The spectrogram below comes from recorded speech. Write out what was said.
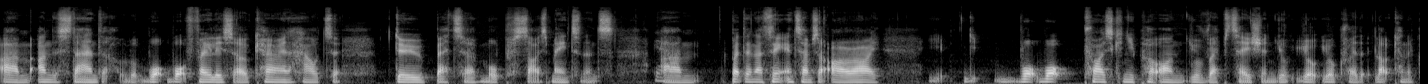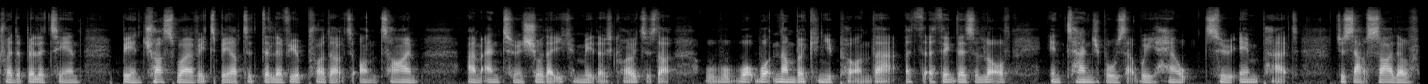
um, understand what what failures are occurring, how to do better, more precise maintenance. Yeah. Um, but then I think in terms of you, you, what what price can you put on your reputation, your your your credit, like kind of credibility, and being trustworthy to be able to deliver your product on time, um, and to ensure that you can meet those quotas. Like, wh- wh- what what number can you put on that? I, th- I think there's a lot of intangibles that we help to impact just outside of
